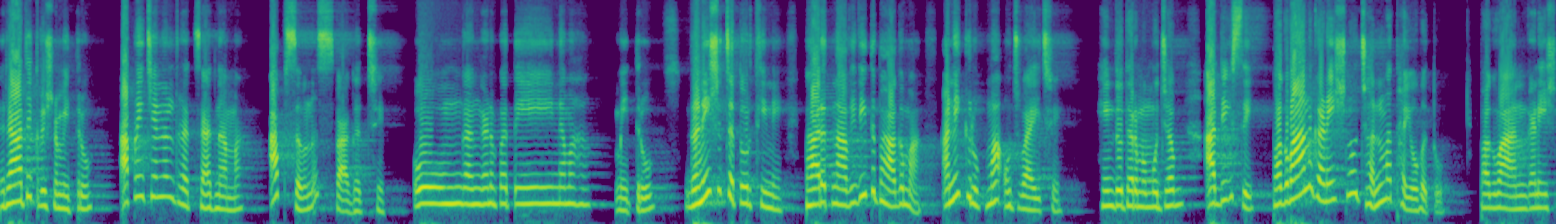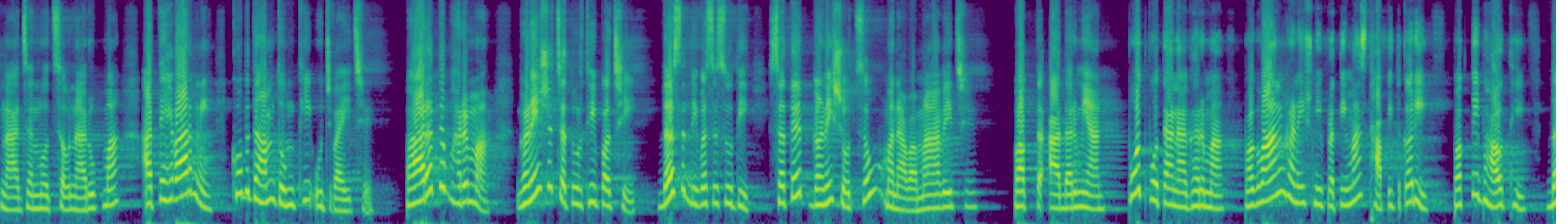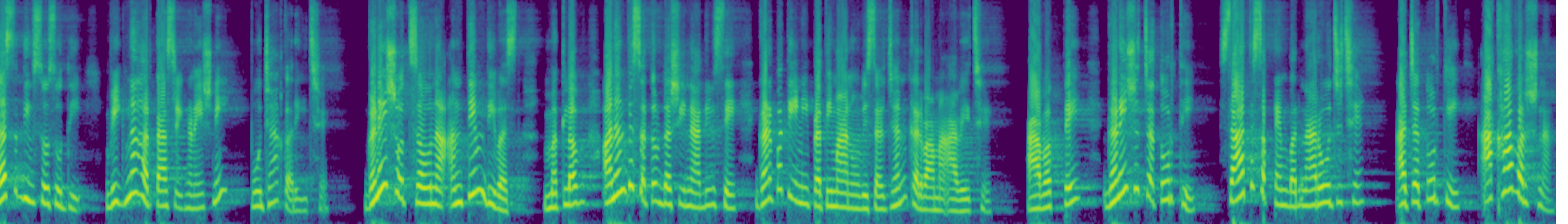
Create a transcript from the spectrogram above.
રાધે કૃષ્ણ મિત્રો, આપણી ચેનલ રથ સાધનામાં આપ સૌનું સ્વાગત છે. ઓમ ગંગણપતે નમઃ. મિત્રો, ગણેશ ચતુર્થીને ભારતના વિવિધ ભાગમાં અનેક રૂપમાં ઉજવાય છે. હિન્દુ ધર્મ મુજબ આ દિવસે ભગવાન ગણેશનો જન્મ થયો હતો. ભગવાન ગણેશના જન્મોત્સવના રૂપમાં આ તહેવારને ખૂબ ધામધૂમથી ઉજવાય છે. ભારતભરમાં ગણેશ ચતુર્થી પછી દસ દિવસ સુધી સતત ગણેશોત્સવ મનાવવામાં આવે છે. ભક્ત આ દરમિયાન પોતપોતાના ઘરમાં ભગવાન ગણેશની પ્રતિમા સ્થાપિત કરી ભક્તિભાવથી દસ દિવસો સુધી વિઘ્નહર્તા શ્રી ગણેશની પૂજા કરી છે. ગણેશોત્સવના અંતિમ દિવસ, મતલબ અનંત ચતુર્દશીના દિવસે ગણપતિની પ્રતિમાનું વિસર્જન કરવામાં આવે છે. આ વખતે ગણેશ ચતુર્થી સાત સપ્ટેમ્બરના રોજ છે. આ ચતુર્થી આખા વર્ષના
